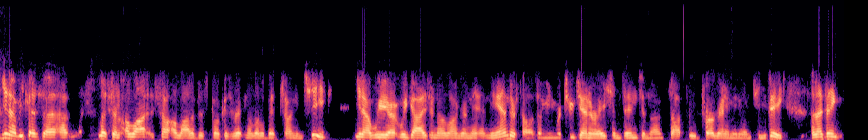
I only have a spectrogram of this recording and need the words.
you know, because uh, uh, listen, a lot so a lot of this book is written a little bit tongue in cheek. You know, we are we guys are no longer ne- Neanderthals. I mean, we're two generations into nonstop food programming on TV, and I think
